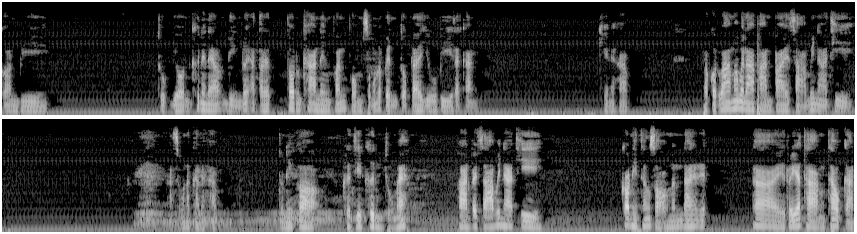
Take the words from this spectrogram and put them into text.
ก้อน B ถูกโยนขึ้นในแนวดิ่งด้วยอัตราต้นค่าหนึ่งฟันผมสมมติว่าเป็นตัวแปร UB แล้วกัน โอเคนะครับ ปรากฏว่าเมื่อเวลาผ่านไป 3 วินาที สมมติแล้วกันนะครับ ตรงนี้ก็เคลื่อนที่ขึ้นถูกไหมผ่านไป 3 วินาทีก้อนหินทั้งสองนั้นได้ได้ระยะทางเท่ากัน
